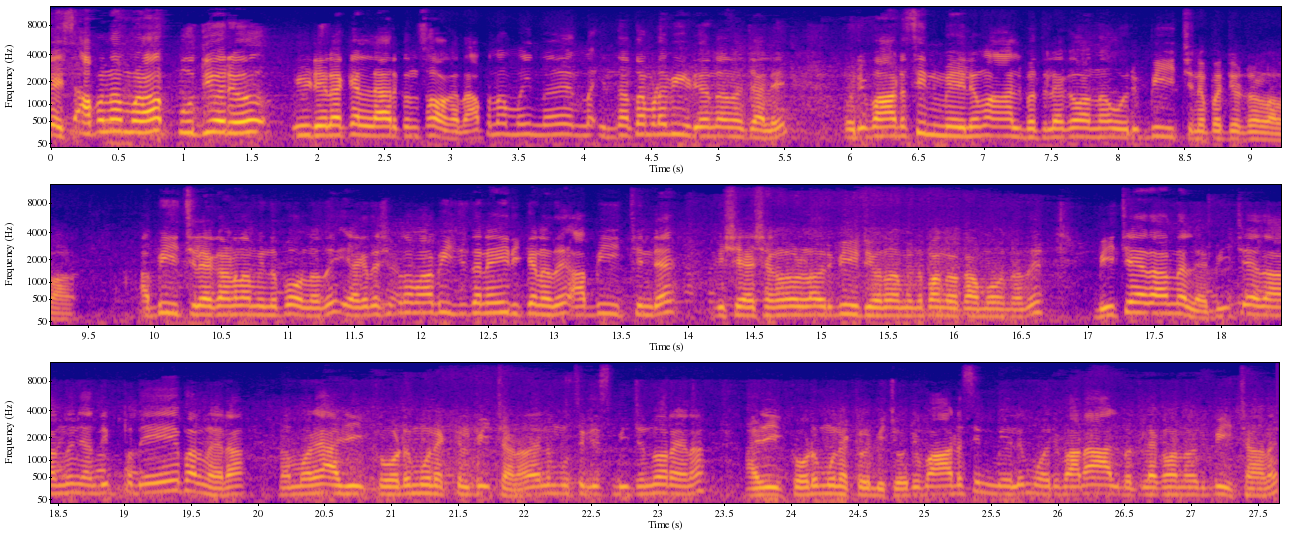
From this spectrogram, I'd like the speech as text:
ഗൈസ് അപ്പൊ നമ്മളെ പുതിയൊരു വീഡിയോയിലേക്ക് എല്ലാവർക്കും സ്വാഗതം. അപ്പൊ നമ്മ ഇന്ന് ഇന്നത്തെ നമ്മുടെ വീഡിയോ എന്താണെന്ന് വെച്ചാൽ ഒരുപാട് സിനിമയിലും ആൽബത്തിലൊക്കെ വന്ന ഒരു ബീച്ചിനെ പറ്റിയിട്ടുള്ളതാണ്. ആ ബീച്ചിലേക്കാണ് നമ്മൾ ഇന്ന് പോകുന്നത്. ഏകദേശം ഇപ്പൊ നമ്മൾ ആ ബീച്ചിൽ തന്നെ ഇരിക്കുന്നത് ആ ബീച്ചിന്റെ വിശേഷങ്ങളുള്ള ഒരു വീഡിയോ ആണ് നമ്മൾ ഇന്ന് പങ്കുവെക്കാൻ പോകുന്നത്. ബീച്ച് ഏതാണെന്നല്ലേ ബീച്ച് ഏതാണെന്ന് ഞാൻ ഇപ്പതേ പറഞ്ഞുതരാം. നമ്മുടെ അഴീക്കോട് മുനക്കൽ ബീച്ചാണ് അതായത് മുസ്ലിസ് ബീച്ച് എന്ന് പറയുന്ന അഴീക്കോട് മുനക്കൽ ബീച്ച് ഒരുപാട് സിനിമയിലും ഒരുപാട് ആൽബത്തിലൊക്കെ വന്ന ഒരു ബീച്ചാണ്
